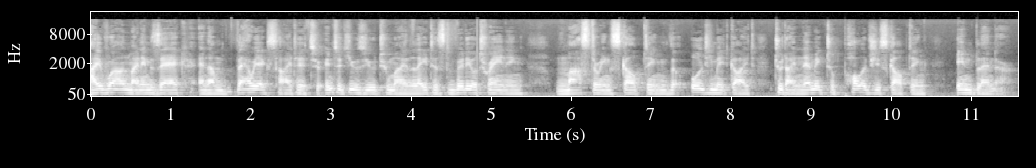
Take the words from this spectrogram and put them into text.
Hi everyone, my name is Zach and I'm very excited to introduce you to my latest video training, Mastering Sculpting, the ultimate guide to dynamic topology sculpting in Blender.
